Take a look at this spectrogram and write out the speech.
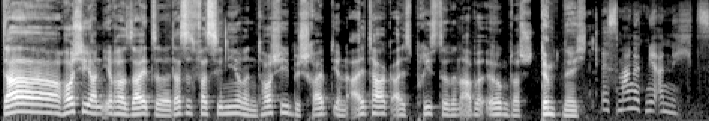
Da Hoshi an ihrer Seite. Das ist faszinierend. Hoshi beschreibt ihren Alltag als Priesterin, aber irgendwas stimmt nicht. Es mangelt mir an nichts.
